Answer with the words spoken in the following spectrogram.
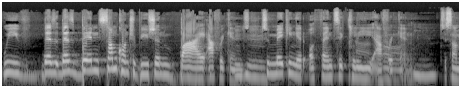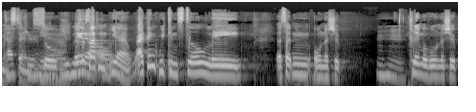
we've there's there's been some contribution by Africans Mm-hmm. to making it authentically African to some Ah, That's extent. true. So Yeah. There's a certain yeah. I think we can still lay a certain ownership Mm-hmm. claim of ownership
